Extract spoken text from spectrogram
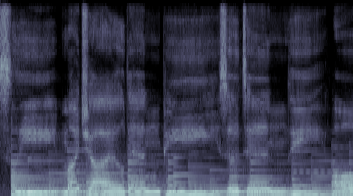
Sleep, my child, and peace attend thee all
